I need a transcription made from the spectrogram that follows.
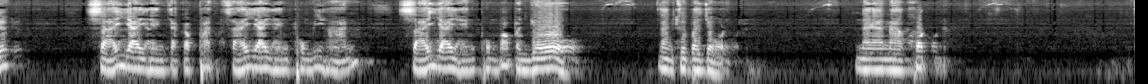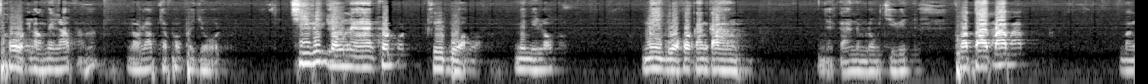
ทึก สายใยแห่งจักรพรรดิสายใยแห่งพรมวิหาร สายใยแห่งพรหมปัญโย นั่นคือประโยชน์ ในอนาคต โทษเราไม่รับ เรารับเฉพาะประโยชน์ ชีวิตเราในอนาคตคือบวกไม่มีลบ ไม่บวกก็กลางๆในการดำรงชีวิต พอตายปั๊บบาง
